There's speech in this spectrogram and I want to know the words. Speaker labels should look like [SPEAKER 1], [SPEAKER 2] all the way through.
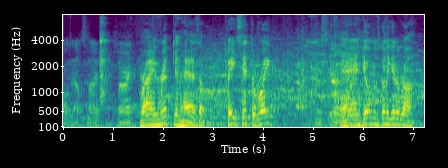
[SPEAKER 1] outside. Sorry.
[SPEAKER 2] Ryan Ripken has a base hit to right, and Gilman's going to get a run.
